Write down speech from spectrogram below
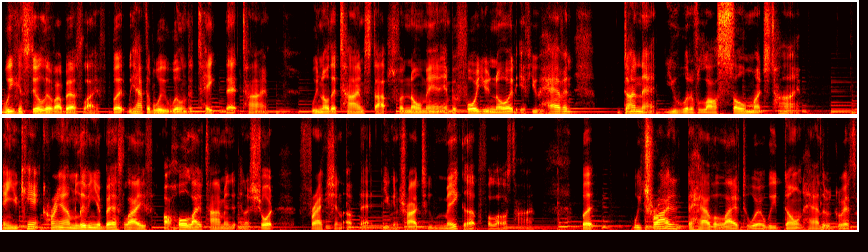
we can still live our best life. But we have to be willing to take that time we know that time stops for no man. And before you know it, if you haven't done that, you would have lost so much time. And you can't cram living your best life a whole lifetime in, in a short fraction of that. You can try to make up for lost time. But we try to have a life to where we don't have the regrets.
